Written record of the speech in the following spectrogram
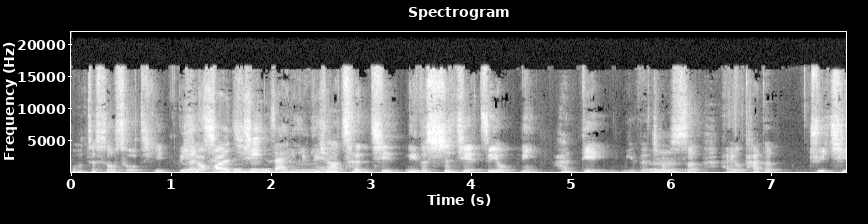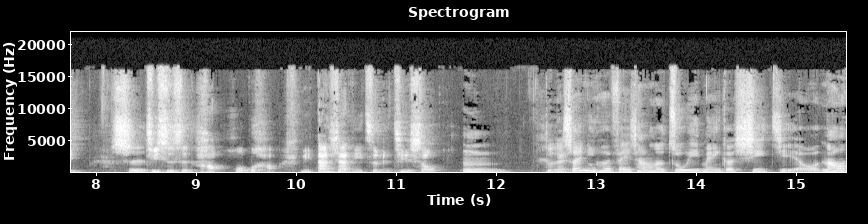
我们这时候手机必须要沉浸在里面，你必须要沉浸，你的世界只有你和电影里面的角色，还有它的剧情。是，即使是好或不好，你当下你只能接收。嗯，对。所以你会非常的注意每一个细节哦。然后，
